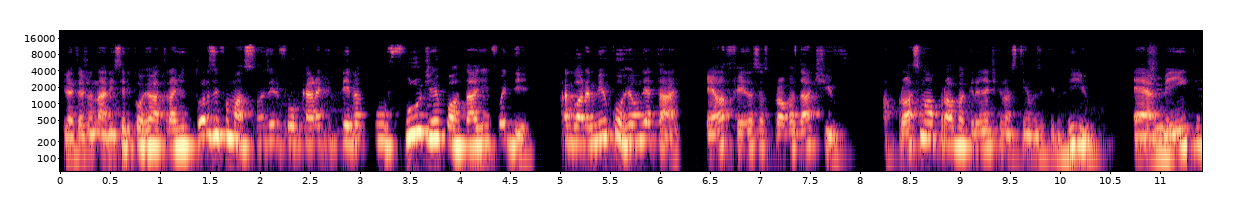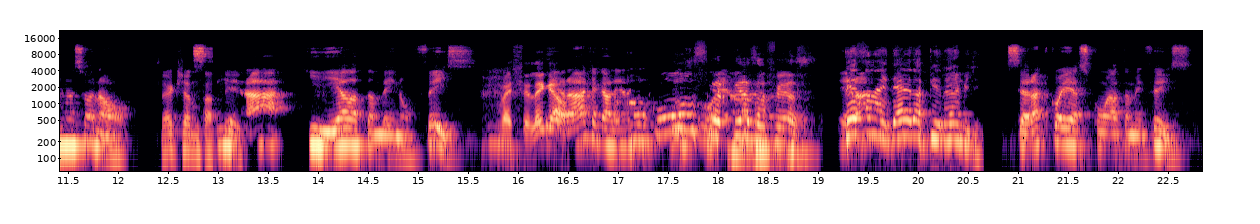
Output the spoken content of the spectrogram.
que ele é até jornalista, ele correu atrás de todas as informações, ele foi o cara que teve o full de reportagem foi dele. Agora, me ocorreu um detalhe. Ela fez essas provas da Ativo. A próxima prova grande que nós temos aqui no Rio é a meia internacional. Será que já não está feito? Será que ela também não fez? Vai ser legal. Será que a galera. Com certeza fez. Pensa Será, na ideia da pirâmide. será que conhece com ela também fez?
